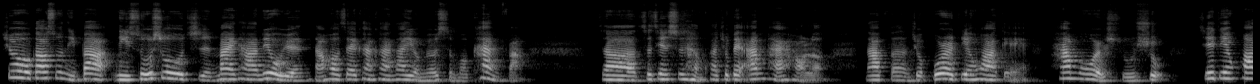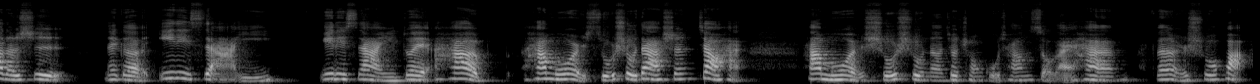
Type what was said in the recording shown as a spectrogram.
就告诉你爸，你叔叔只卖他六元，然后再看看他有没有什么看法。”这这件事很快就被安排好了。那芬儿就拨了电话给哈姆尔叔叔，接电话的是那个伊丽丝阿姨。伊丽丝阿姨对哈尔哈姆尔叔叔大声叫喊，哈姆尔叔叔呢就从谷仓走来和芬儿说话。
